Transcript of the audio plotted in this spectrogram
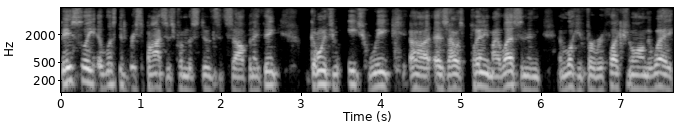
basically elicited responses from the students itself? And I think going through each week uh, as I was planning my lesson and, and looking for reflection along the way,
